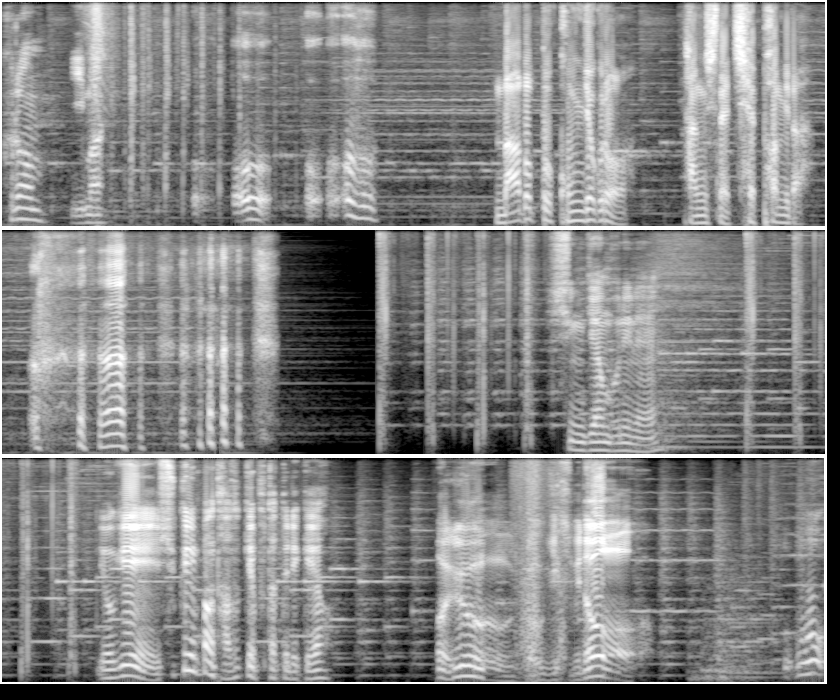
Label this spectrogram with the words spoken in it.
그럼 이만. 어... 어... 어... 마법부 공격으로 당신을 체포합니다. 신기한 분이네. 여기 슈크림빵 다섯 개 부탁드릴게요. 아유, 여기 있습니다. 오,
